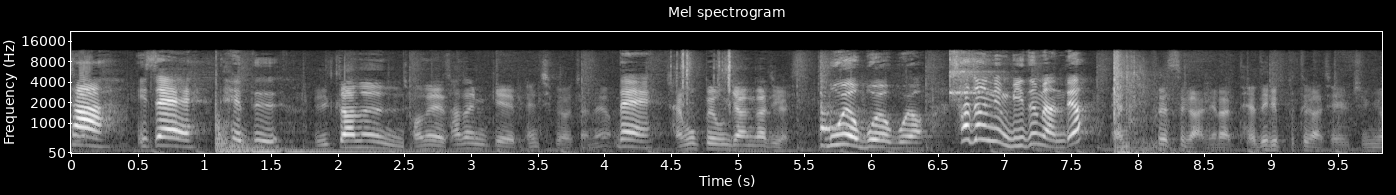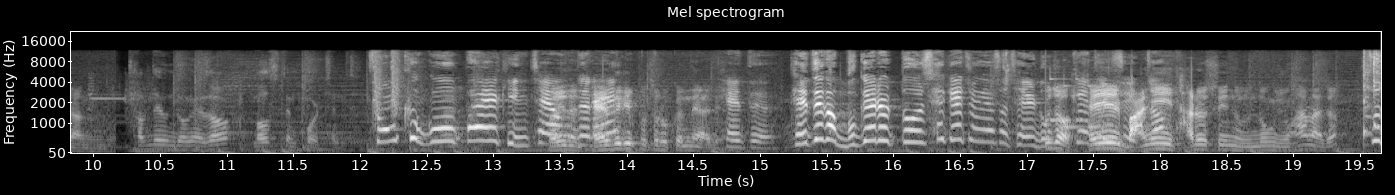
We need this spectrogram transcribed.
자, 이제 데드. 일단은 전에 사장님께 벤치 배웠잖아요. 네. 잘못 배운 게 한 가지가 있어요. 뭐요, 뭐요, 뭐요? 사장님 믿으면 안 돼요? 벤치 프레스가 아니라 데드리프트가 제일 중요한 운동. 3대 운동에서 most important. 손 크고 팔긴 저희는 체형들의 데드리프트로 끝내야 돼요. 데드. 데드가 무게를 또 세 개 중에서 제일 그죠? 높게 들 제일 수 많이 있죠? 다룰 수 있는 운동 중 하나죠. 저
